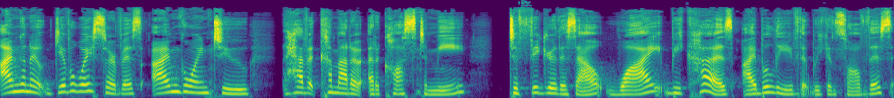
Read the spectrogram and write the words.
I'm going to give away service. I'm going to have it come out at a cost to me to figure this out. Why? Because I believe that we can solve this.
